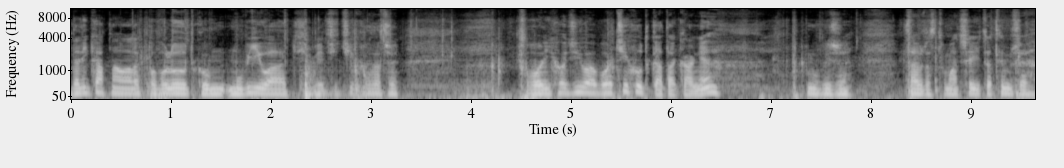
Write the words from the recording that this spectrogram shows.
delikatna, ona tak powolutku mówiła, ci- wiecie, cicho, znaczy powoli chodziła, była cichutka taka, nie? Mówi, że cały czas tłumaczyli to tym, że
